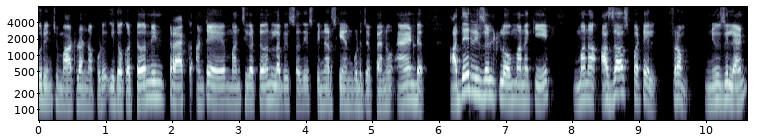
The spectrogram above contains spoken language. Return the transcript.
గురించి మాట్లాడినప్పుడు ఇది ఒక టర్నింగ్ ట్రాక్ అంటే మంచిగా టర్న్ లభిస్తుంది స్పిన్నర్స్కి అని కూడా చెప్పాను. అండ్ అదే రిజల్ట్లో మనకి మన Ajaz Patel from New Zealand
